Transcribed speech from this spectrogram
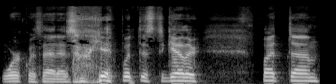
work with that as I put this together. But um,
